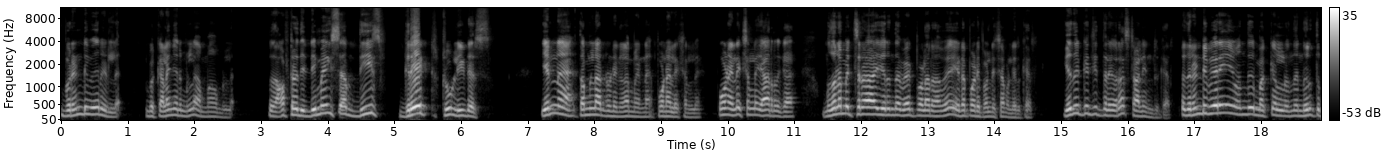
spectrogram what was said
இப்போ ரெண்டு பேரும் இல்லை. இப்போ கலைஞரும் இல்லை அம்மாவும் இல்லை. After the demise of these great two leaders என்ன தமிழ்நாட்டினுடைய நிலைமை என்ன? போன எலெக்ஷனில் போன எலெக்ஷனில் யார் இருக்கா? முதலமைச்சராக இருந்த வேட்பாளராகவே எடப்பாடி பழனிசாமி இருக்கார். எதிர்க்கட்சி தலைவராக ஸ்டாலின் இருக்கார். இது ரெண்டு பேரையும் வந்து மக்கள் வந்து நிறுத்து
